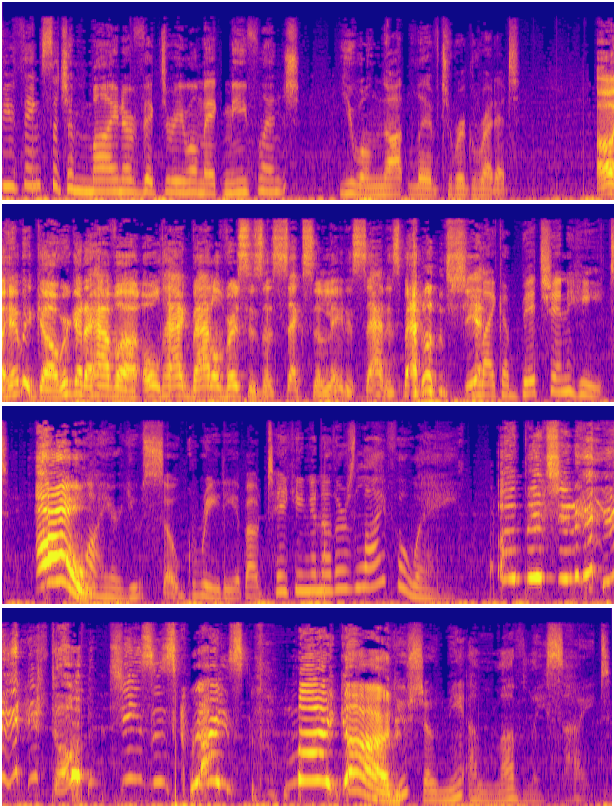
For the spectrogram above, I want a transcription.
you think such a minor victory will make me flinch, you will not live to regret it. Oh, here we go. We're gonna have a old hag battle versus a sexy lady saddest battle. Shit. Like a bitch in heat. oh! Why are you so greedy about taking another's life away? A bitch in heat! Oh, Jesus Christ! My God! You showed me a lovely sight.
